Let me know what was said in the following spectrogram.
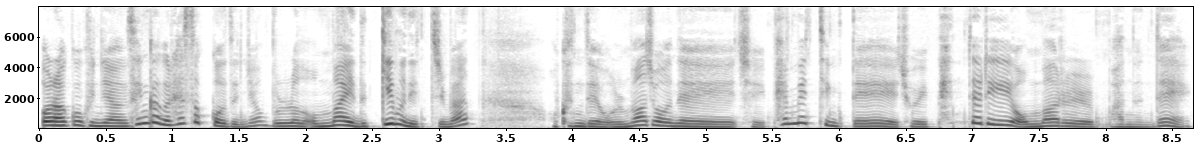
라고 그냥 생각을 했었거든요. 물론 엄마의 느낌은 있지만, 어, 근데 얼마 전에 제 팬미팅 때 저희 팬들이 엄마를 봤는데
